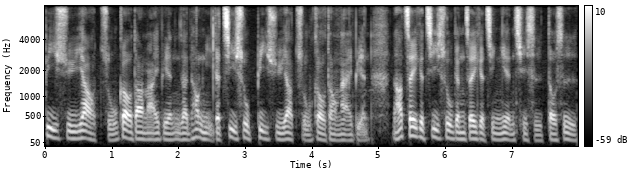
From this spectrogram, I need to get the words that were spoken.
必须要足够到那一边，然后你的技术必须要足够到那一边，然后这个技术跟这个经验其实都是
